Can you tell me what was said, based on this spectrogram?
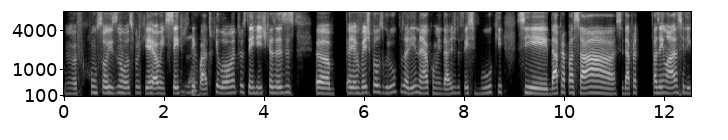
eu fico com um sorriso no rosto, porque realmente 134 é. quilômetros, tem gente que às vezes uh, eu vejo pelos grupos ali, né, a comunidade do Facebook, se dá para passar, se dá para fazer enlace ali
